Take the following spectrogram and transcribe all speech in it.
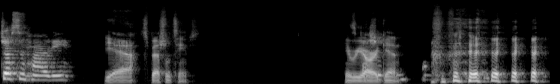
Justin Hardy. Yeah, special teams. Here special we are again.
